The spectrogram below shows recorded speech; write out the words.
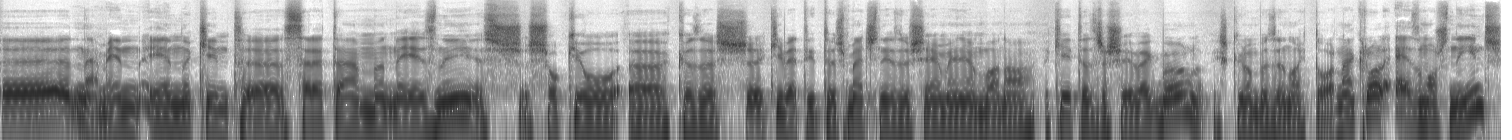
Ö, nem, én, én kint szeretem nézni, és sok jó közös kivetítős meccsnézős élményem van a 2000-es évekből, és különböző nagy tornákról. Ez most nincs,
